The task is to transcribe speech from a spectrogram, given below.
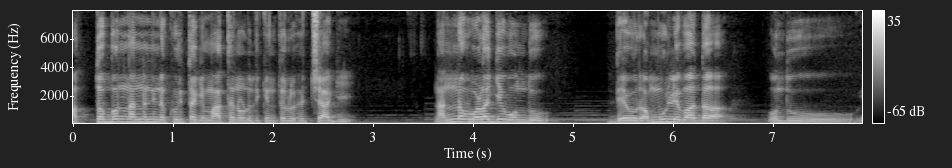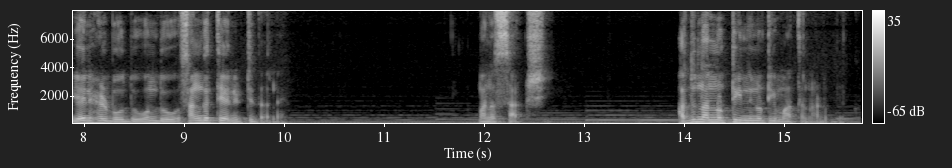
ಮತ್ತೊಬ್ಬನು ನನ್ನ ನಿನ್ನ ಕುರಿತಾಗಿ ಮಾತನಾಡುವುದಕ್ಕಿಂತಲೂ ಹೆಚ್ಚಾಗಿ ನನ್ನ ಒಳಗೆ ಒಂದು ದೇವರು ಅಮೂಲ್ಯವಾದ ಒಂದು ಏನು ಹೇಳ್ಬೋದು, ಒಂದು ಸಂಗತಿಯನ್ನು ಇಟ್ಟಿದ್ದಾನೆ. ಮನಸ್ಸಾಕ್ಷಿ. ಅದು ನನ್ನೊಟ್ಟಿಗೆ, ನಿನ್ನೊಟ್ಟಿಗೆ ಮಾತನಾಡಬೇಕು.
